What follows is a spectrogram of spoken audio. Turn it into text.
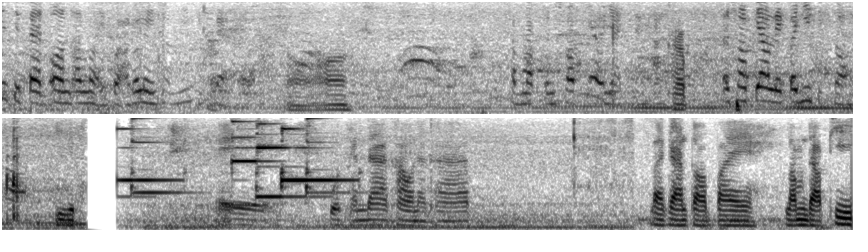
ยี่สิบแปดออนอร่อยกว่าก็เลยทำยี่สิบแปดออนอ๋อ สำหรับคนชอบแก้วใหญ่นะคะ ครับ ถ้าชอบแก้วเล็กก็ยี่สิบสองออน 20เอ้พูดแพนด้าเข้านะครับ รายการต่อไปลำดับที่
